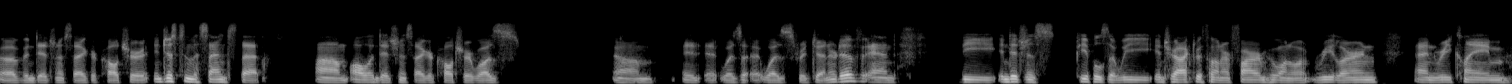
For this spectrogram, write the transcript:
of indigenous agriculture and just in the sense that um, all indigenous agriculture was um, it, it was it was regenerative and the indigenous peoples that we interact with on our farm who want to relearn and reclaim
